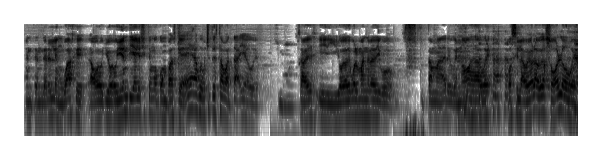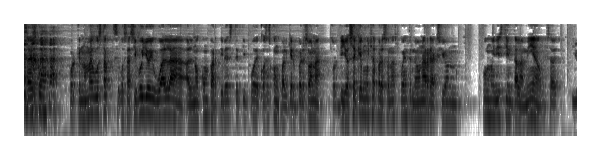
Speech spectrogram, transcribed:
entender el lenguaje. Ahora, yo, hoy en día yo sí tengo compas que, era, güey, échate esta batalla, güey. ¿Sabes? Y yo de igual manera digo, puta madre, güey, no, güey. O si la veo, la veo solo, güey, ¿sabes cómo? Porque no me gusta, o sea, sigo yo igual a- al no compartir este tipo de cosas con cualquier persona. Porque yo sé que muchas personas pueden tener una reacción pues, muy distinta a la mía, güey, ¿sabes? Y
